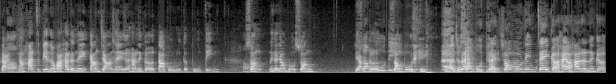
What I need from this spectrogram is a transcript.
蛋。嗯、然后他这边的话，他的那刚讲的那个，他那个大布鲁的布丁，双、嗯、那个叫什么双。两个双布丁，它就双布丁，对，双布丁这个还有它的那个，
